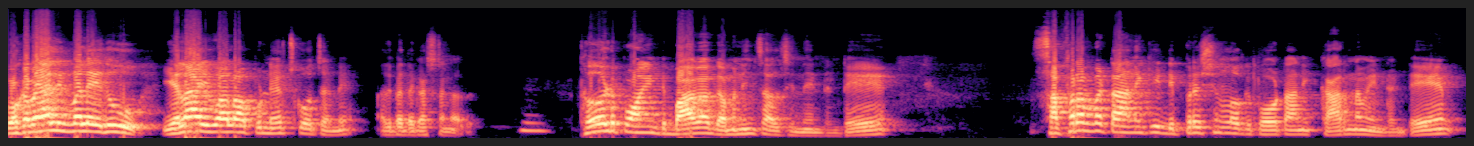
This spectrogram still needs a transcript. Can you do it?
ఒకవేళ ఇవ్వలేదు ఎలా ఇవ్వాలో అప్పుడు నేర్చుకోవచ్చండి. అది పెద్ద కష్టం కాదు. Hmm. థర్డ్ పాయింట్ బాగా గమనించాల్సింది ఏంటంటే సఫర్ అవ్వటానికి డిప్రెషన్లోకి పోవటానికి కారణం ఏంటంటే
